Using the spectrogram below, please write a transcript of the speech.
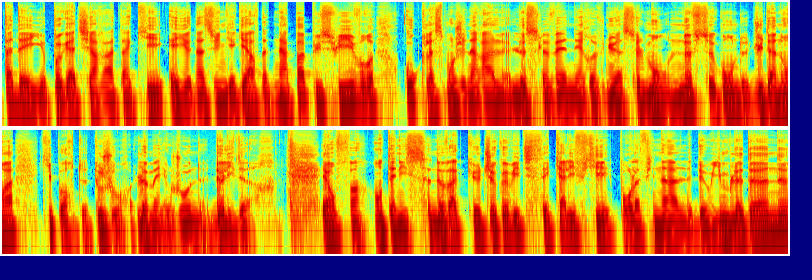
Tadej Pogacar a attaqué et Jonas Vingegaard n'a pas pu suivre. Au classement général, le Slovène est revenu à seulement 9 secondes du Danois qui porte toujours le maillot jaune de leader. Et enfin, en tennis, Novak Djokovic s'est qualifié pour la finale de Wimbledon.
